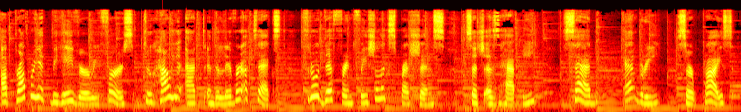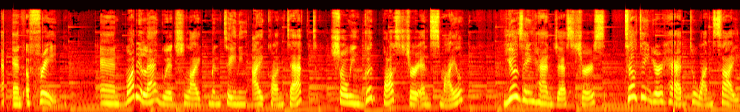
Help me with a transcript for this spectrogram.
Appropriate behavior refers to how you act and deliver a text through different facial expressions such as happy, sad, angry, surprised, and afraid. And body language like maintaining eye contact, showing good posture and smile, using hand gestures, tilting your head to one side.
